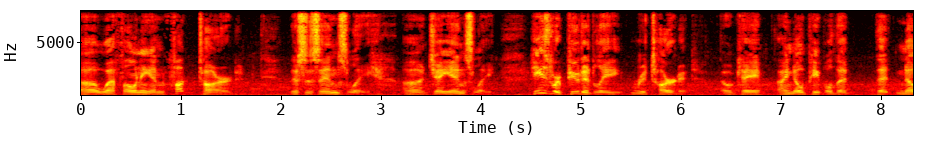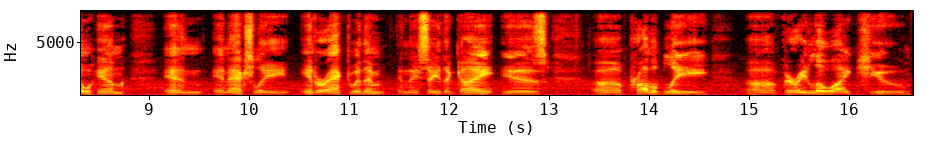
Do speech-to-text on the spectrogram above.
uh, Weffonian fucktard. This is Inslee, uh, Jay Inslee. He's reputedly retarded. Okay, I know people that that know him and and actually interact with him, and they say the guy is uh, probably uh, very low IQ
